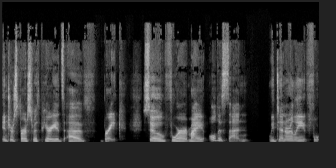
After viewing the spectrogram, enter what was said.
interspersed with periods of break. So, for my oldest son, we generally, for,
